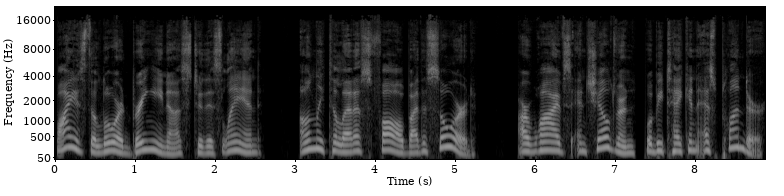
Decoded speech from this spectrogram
Why is the Lord bringing us to this land only to let us fall by the sword? Our wives and children will be taken as plunder.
